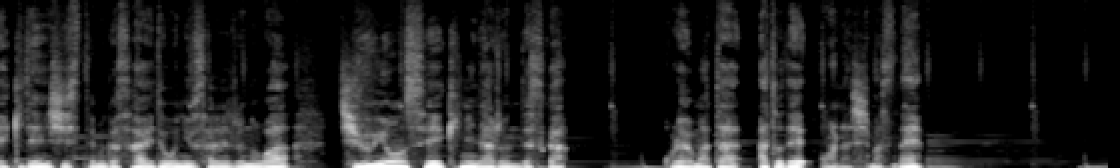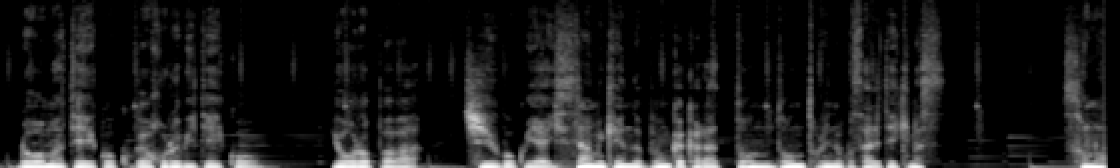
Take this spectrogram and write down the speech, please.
駅伝システムが再導入されるのは14世紀になるんですが、これはまた後でお話しますね。ローマ帝国が滅びて以降、ヨーロッパは中国やイスラム圏の文化からどんどん取り残されていきます。その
